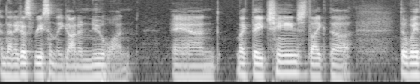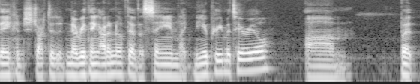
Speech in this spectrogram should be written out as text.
and then I just recently got a new one, and like they changed like the the way they constructed it and everything. I don't know if they have the same like neoprene material, um, but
